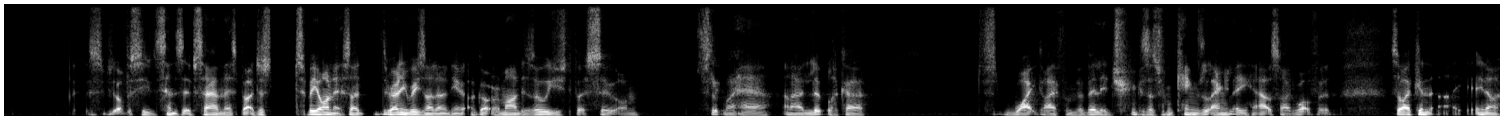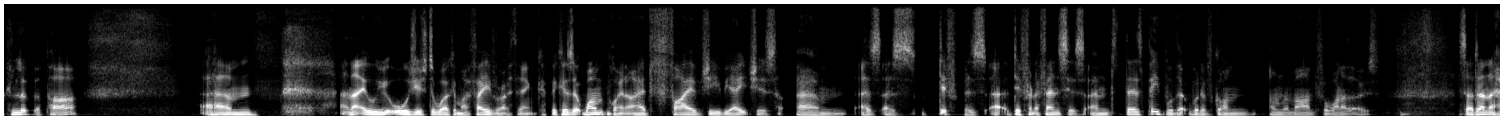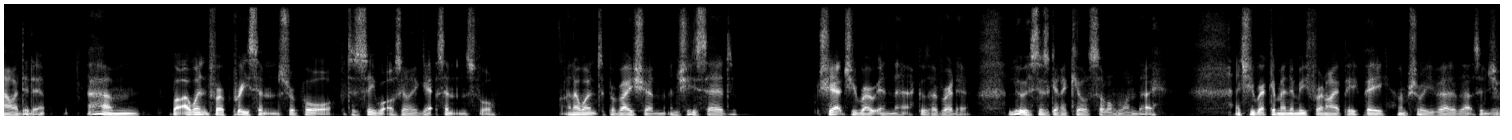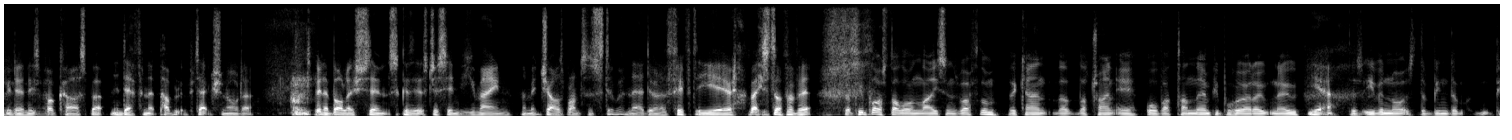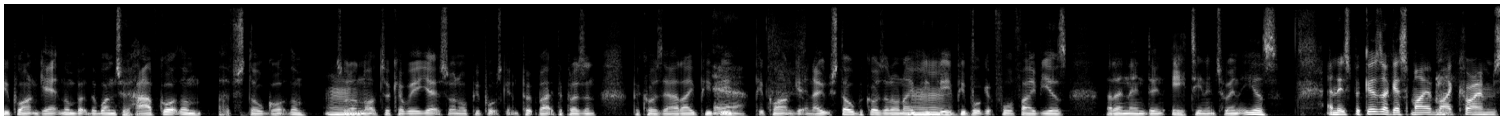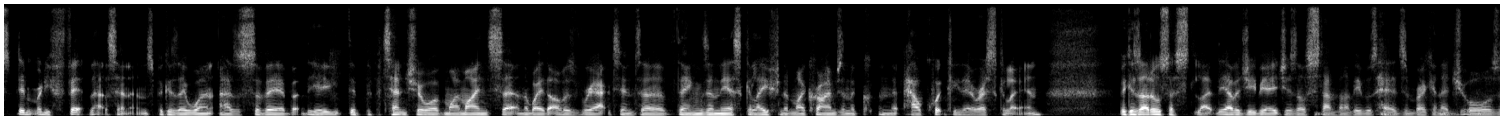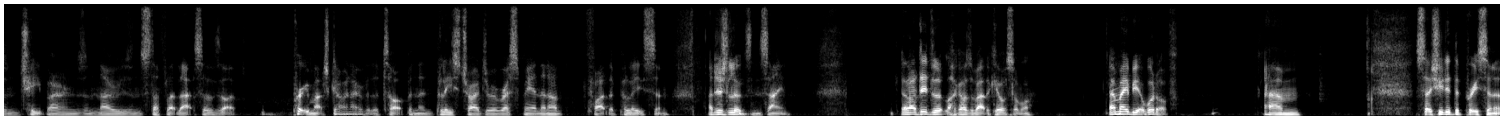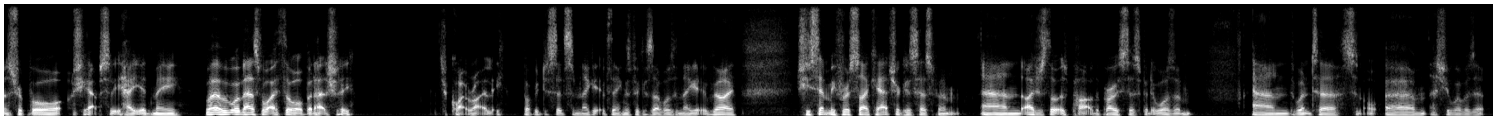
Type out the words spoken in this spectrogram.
it's obviously sensitive saying this, but I just, to be honest, I, the only reason I don't think I got remanded is I always used to put a suit on, slick my hair, and I looked like a just white guy from a village because I was from Kings Langley outside Watford. So I can, you know, I can look the part. Um, and that al- always used to work in my favor, I think, because at one point I had five GBHs um, as as, diff- as uh, different offences, and there's people that would have gone on remand for one of those. So I don't know how I did it, um, but I went for a pre-sentence report to see what I was going to get sentenced for, and I went to probation, and she said she actually wrote in there because I've read it. Lewis is going to kill someone one day. And she recommended me for an IPP. I'm sure you've heard of that since you've been doing these podcasts, but indefinite public protection order. It's been abolished since because it's just inhumane. I mean, Charles Bronson's still in there doing a 50 year based off of it. but people are still on license with them. They can't. They're, they're trying to overturn them. People who are out now. Yeah. There's even though it's they've been people aren't getting them, but the ones who have got them have still got them. So they're Mm. not took away yet. So I know people that's getting put back to prison because they are IPP. Yeah. Mm. People aren't getting out still because they're on IPP. People get four or five years. They're in then doing eighteen and twenty years. And it's because I guess my, my crimes didn't really fit that sentence because they weren't as severe, but the, the potential of my mindset and the way that I was reacting to things and the escalation of my crimes and, the, and the, how quickly they were escalating. Because I'd also, like the other GBHs, I was stamping on people's heads and breaking their jaws and cheekbones and nose and stuff like that. So it was like pretty much going over the top. And then police tried to arrest me and then I'd fight the police. And I just looked insane. And I did look like I was about to kill someone. And maybe I would have. Um, so she did the pre-sentence report. She absolutely hated me. Well, well, that's what I thought, but actually, quite rightly probably just said some negative things because I was a negative guy. She sent me for a psychiatric assessment, and I just thought it was part of the process, but it wasn't. And went to St. Um, actually, where was it?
